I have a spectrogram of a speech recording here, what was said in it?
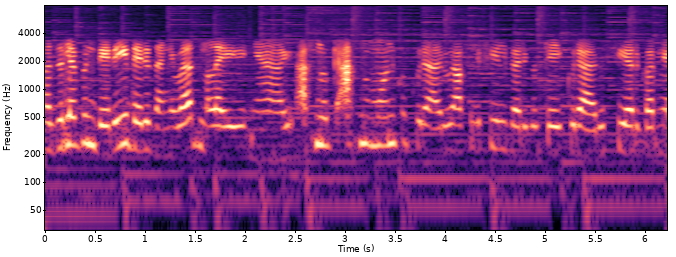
हजुरलाई पनि धेरै धेरै धन्यवाद। मलाई यहाँ आफ्नो आफ्नो मनको कुराहरू आफूले फिल गरेको केही कुराहरू सेयर गर्ने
